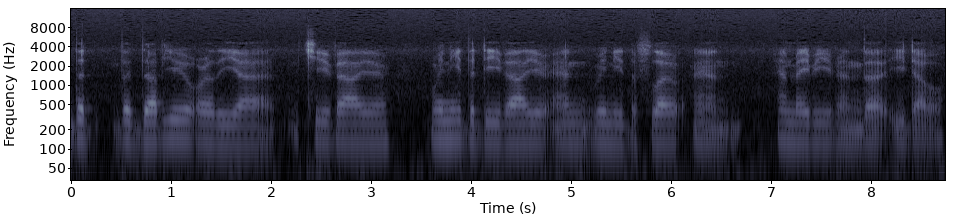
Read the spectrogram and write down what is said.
the the W or the uh, Q value, we need the D value, and we need the float, and and maybe even the E double.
